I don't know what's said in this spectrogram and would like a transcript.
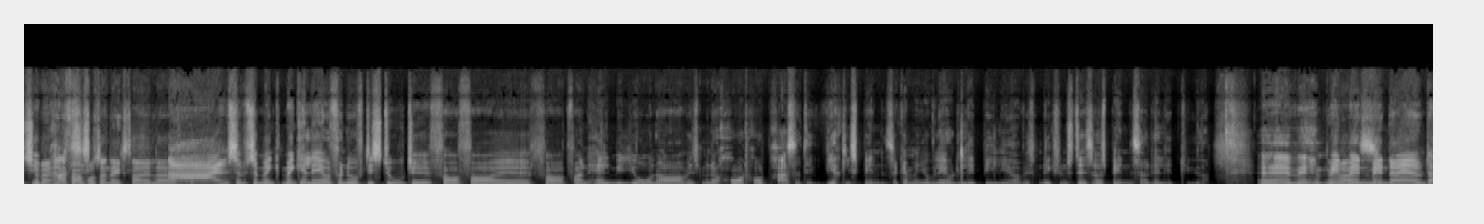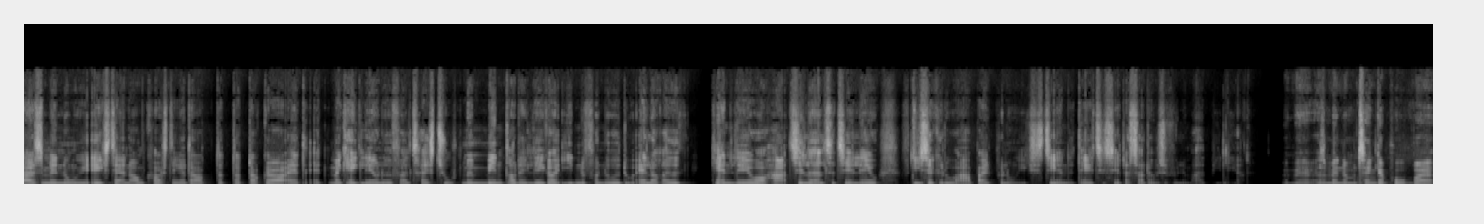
så hvad, praksis, er det 40 procent ekstra? Eller? Ah, så, så man, man kan lave et fornuftigt studie for, for, øh, for, for en halv million, og hvis man er hårdt, hårdt presset, det er virkelig spændende, så kan man jo lave det lidt billigere, og hvis man ikke synes, det er så spændende, så er det lidt dyrere. Øh, men, men, men, men der, er, der er simpelthen nogle eksterne omkostninger, der, der, der, der gør, at, at man kan ikke lave noget for 50.000, men mindre det ligger i den for noget, du allerede kan lave og har tilladelse til at lave, fordi så kan du arbejde på nogle eksisterende datasæt, og så er det jo selvfølgelig meget billigere. Men, altså, men når man tænker på, hvad,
